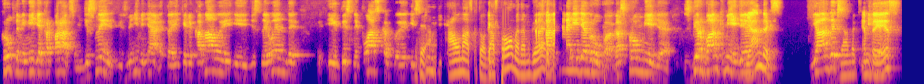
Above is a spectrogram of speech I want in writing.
крупными медиакорпорациями. Дисней, извини меня, это и телеканалы, и Диснейленды, и Disney Plus, как бы, и Okko. студии. А у нас кто? Газпром, НМГ? Медиагруппа, Газпром Медиа, Сбербанк Медиа. Яндекс. Яндекс. Яндекс. МТС.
